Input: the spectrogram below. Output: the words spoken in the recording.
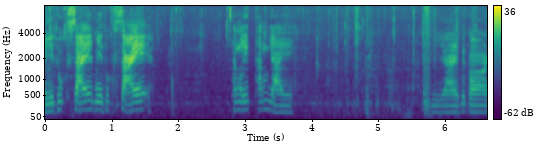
มีทุกไซส์มีทุกไซส์ทั้งเล็กทั้งใหญ่มีใหญ่ไปก่อน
